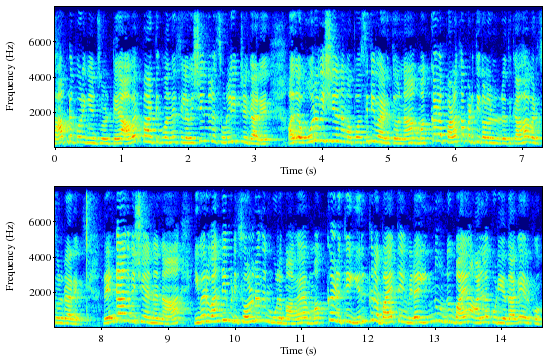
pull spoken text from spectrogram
சாப்பிட போறீங்கன்னு சொல்லிட்டு அவர் பாட்டுக்கு வந்து சில விஷயங்களை சொல்லிட்டு இருக்காரு. அதுல ஒரு விஷயம் நம்ம பாசிட்டிவா எடுத்தோம்னா மக்களை பழக்கப்படுத்திக்கொள்ளணுன்றதுக்காக அவர் சொல்றாரு. ரெண்டாவது விஷயம் என்னன்னா இவர் வந்து இப்படி சொல்றதன் மூலமாக மக்களுக்கு இருக்கிற பயத்தை விட இன்னும் இன்னும் பயம் அள்ளக்கூடியதாக இருக்கும்.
